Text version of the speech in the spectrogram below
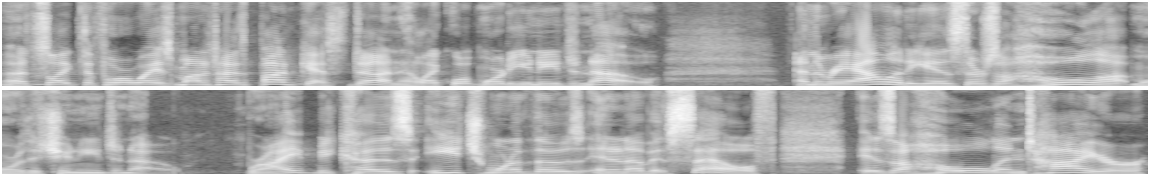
That's like the four ways monetize a podcast done. Like, what more do you need to know? And the reality is, there's a whole lot more that you need to know right? Because each one of those in and of itself is a whole entire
